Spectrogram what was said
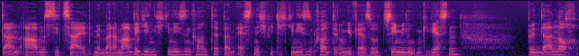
dann abends die Zeit mit meiner Mama wirklich nicht genießen konnte, beim Essen nicht wirklich genießen konnte, ungefähr so 10 Minuten gegessen, bin dann noch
